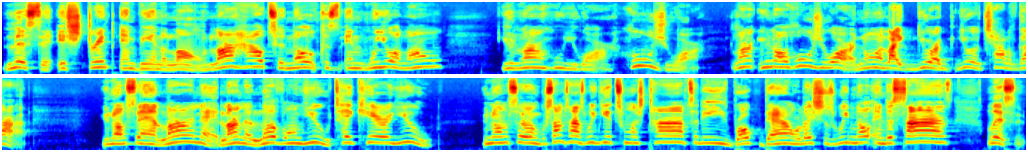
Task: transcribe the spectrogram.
Listen, it's strength in being alone. Learn how to know because and when you're alone, you learn who you are, whose you are. Learn, you know, whose you are, knowing like you're a, you're a child of God. You know what I'm saying? Learn that. Learn to love on you. Take care of you. You know what I'm saying? Sometimes we get too much time to these broke down relationships. We know, and the signs, listen,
